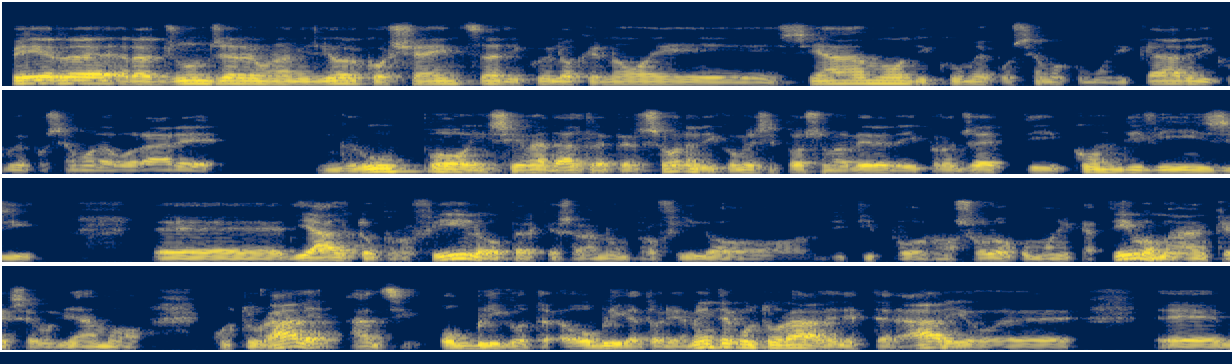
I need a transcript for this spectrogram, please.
per raggiungere una miglior coscienza di quello che noi siamo, di come possiamo comunicare, di come possiamo lavorare in gruppo, insieme ad altre persone, di come si possono avere dei progetti condivisi eh, di alto profilo, perché hanno un profilo di tipo non solo comunicativo, ma anche, se vogliamo, culturale, anzi obbligo- obbligatoriamente culturale, letterario, eh, eh,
